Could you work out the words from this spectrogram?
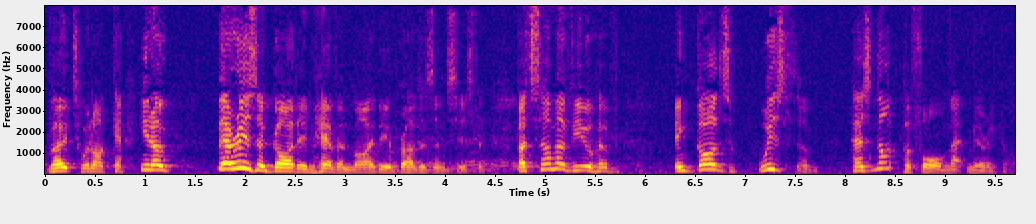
votes were not counted. You know, there is a God in heaven, my dear brothers and sisters. But some of you have, in God's wisdom, has not performed that miracle.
